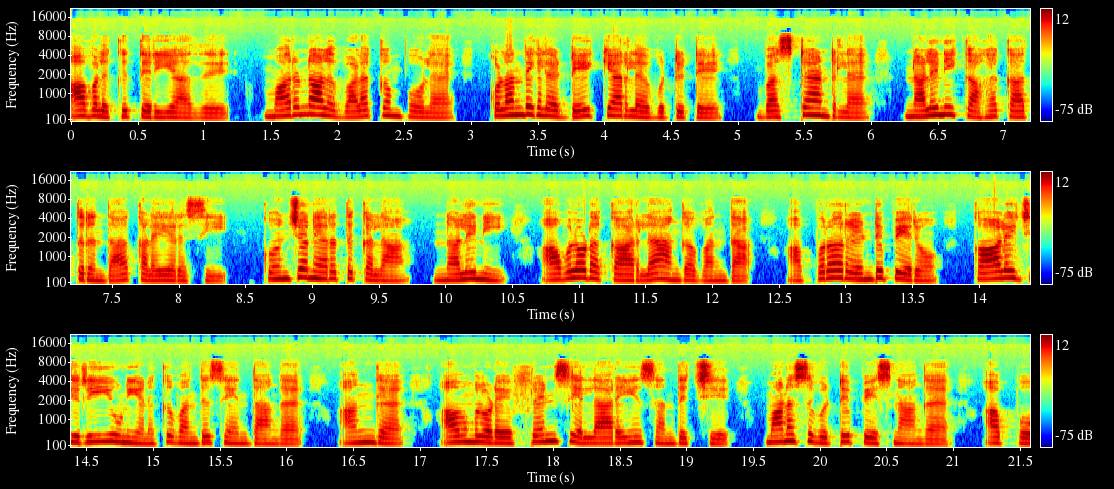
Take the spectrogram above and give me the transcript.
அவளுக்கு தெரியாது. மறுநாள் வழக்கம் போல குழந்தைகளை டே கேர்ல விட்டுட்டு பஸ் ஸ்டாண்ட்ல நளினிக்காக காத்திருந்தா கலையரசி. கொஞ்ச நேரத்துக்கெல்லாம் நளினி அவளோட கார்ல அங்க வந்தா. அப்புறம் ரெண்டு பேரும் காலேஜ் ரீயூனியனுக்கு வந்து சேர்ந்தாங்க. அங்க அவங்களுடைய ஃப்ரெண்ட்ஸ் எல்லாரையும் சந்திச்சு மனசு விட்டு பேசினாங்க. அப்போ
